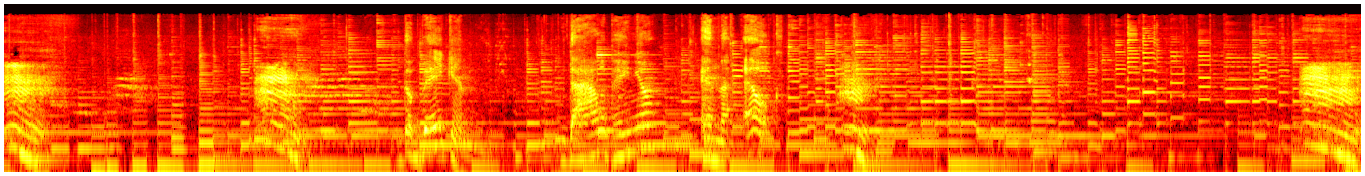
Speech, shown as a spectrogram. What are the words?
Mmm. the bacon, the jalapeno, and the elk. Mm. mm.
